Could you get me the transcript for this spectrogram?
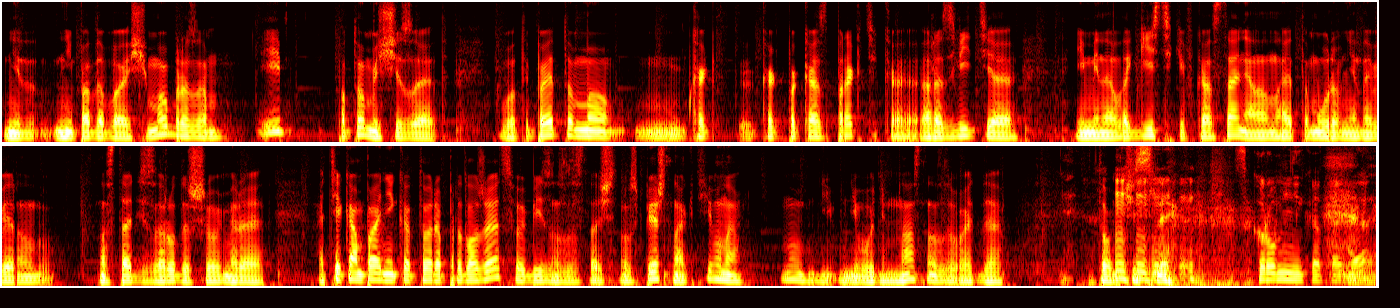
неподобающим образом и потом исчезают. Вот, и поэтому, как, как показывает практика, развитие именно логистики в Казахстане, она на этом уровне, наверное, на стадии зародыша умирает. А те компании, которые продолжают свой бизнес достаточно успешно, активно, ну, не, не будем нас называть, да, в том числе. Скромненько тогда.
